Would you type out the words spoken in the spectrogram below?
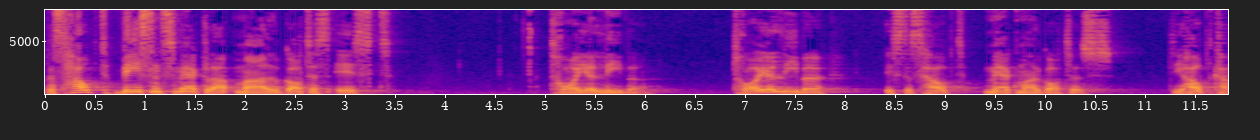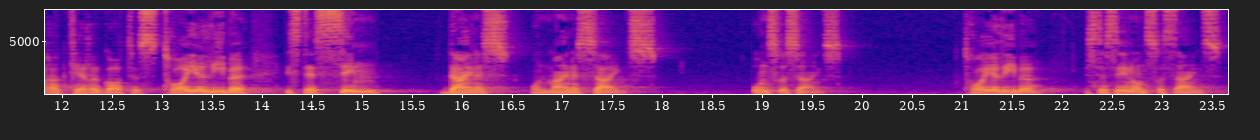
das Hauptwesensmerkmal Gottes ist treue Liebe. Treue Liebe ist das Hauptmerkmal Gottes, die Hauptcharaktere Gottes. Treue Liebe ist der Sinn deines und meines Seins, unseres Seins. Treue Liebe ist der Sinn unseres Seins.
